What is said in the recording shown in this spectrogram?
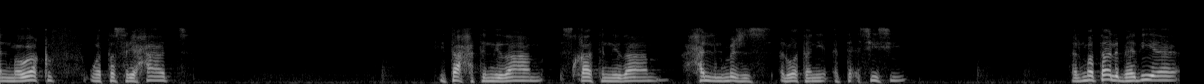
المواقف والتصريحات إتاحة النظام إسقاط النظام حل المجلس الوطني التأسيسي. المطالب هذه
